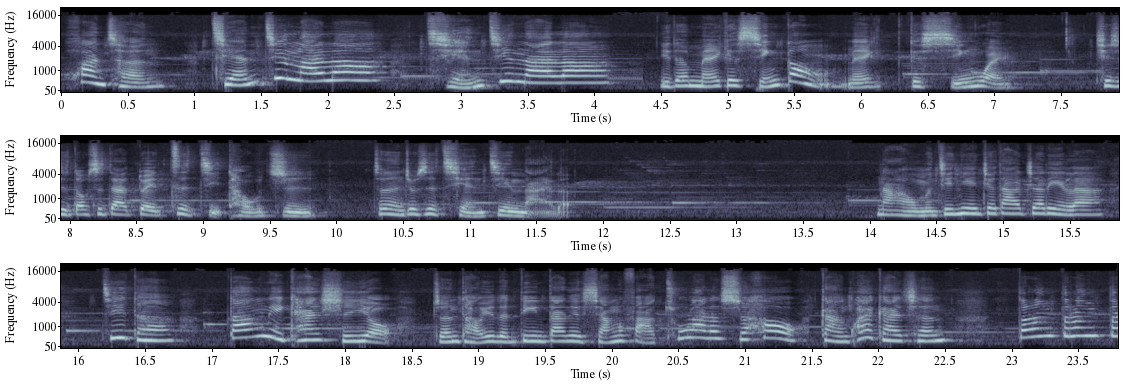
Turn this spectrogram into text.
换成钱进来了，钱进来了。你的每一个行动，每一个行为，其实都是在对自己投资，真的就是钱进来了。那我们今天就到这里了。记得，当你开始有真讨厌的订单的想法出来的时候，赶快改成当当当，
